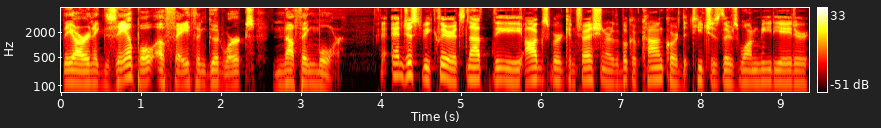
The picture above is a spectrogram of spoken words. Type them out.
They are an example of faith and good works, nothing more. And just to be clear, it's not the Augsburg Confession or the Book of Concord that teaches there's one mediator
